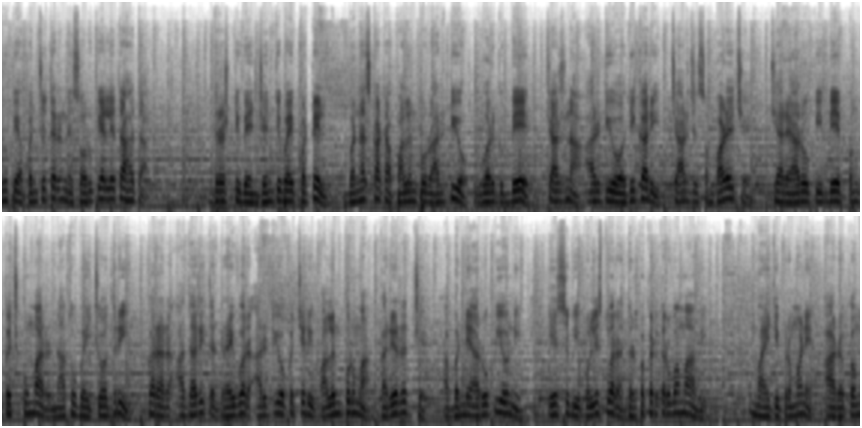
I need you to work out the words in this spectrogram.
રૂપિયા પંચોતેર અને સો રૂપિયા લેતા હતા. દ્રષ્ટિબેન જયંતિભાઈ પટેલ, બનાસકાંઠા પાલનપુર આરટીઓ વર્ગ બે, ચાર્જના આરટીઓ અધિકારી ચાર્જ સંભાળે છે. જ્યારે આરોપી બે પંકજકુમાર, નાથુભાઈ ચૌધરી, કરાર આધારિત ડ્રાઈવર આરટીઓ કચેરી પાલનપુરમાં કાર્યરત છે. આ બંને આરોપીઓની એસીબી પોલીસ દ્વારા ધરપકડ કરવામાં આવી. માહિતી પ્રમાણે આ રકમ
